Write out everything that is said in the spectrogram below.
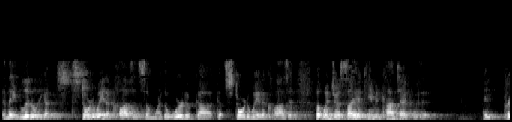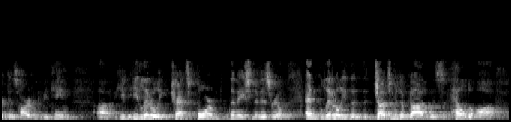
And they literally got stored away in a closet somewhere. The Word of God got stored away in a closet. But when Josiah came in contact with it, it pricked his heart and he became. Uh, he, he literally transformed the nation of Israel. And literally, the, the judgment of God was held off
